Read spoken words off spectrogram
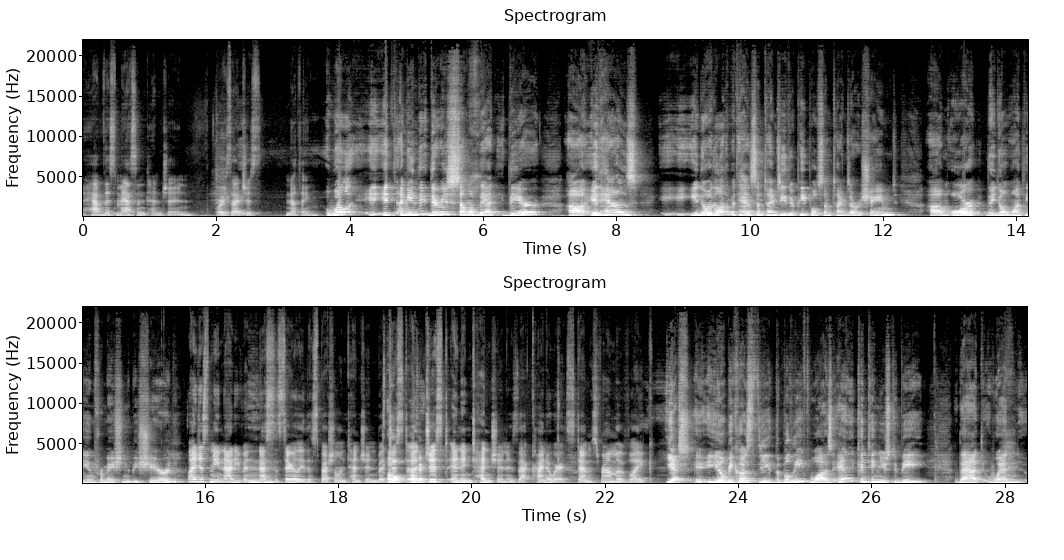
have this mass intention, or is that just nothing? Well, it, it I mean, th- there is some of that there. Uh, it has, you know, a lot of it has sometimes either people sometimes are ashamed. Um, or they don't want the information to be shared. Well, I just mean not even necessarily the special intention, but Oh, just okay. a, just an intention. Is that kind of where it stems from? Of like, Yes, you know, because the, the belief was, and it continues to be, that when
